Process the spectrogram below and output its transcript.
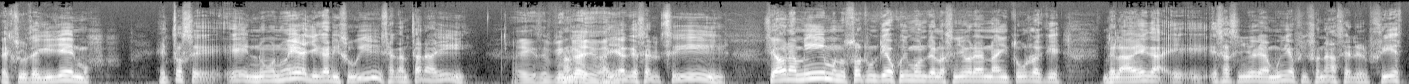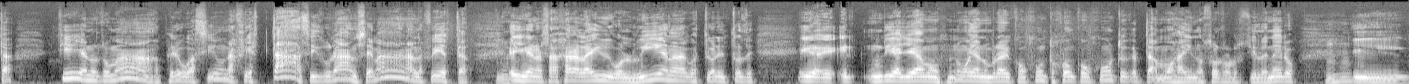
el Chute Guillermo. Entonces, eh, no, no era llegar y subirse a cantar ahí. Hay que ser bien Ah, gallo. ahí. Había que ser, sí. Si ahora mismo nosotros un día fuimos de la señora Naiturra, que de la Vega, eh, eh, esa señora era muy aficionada a hacer el fiesta, y ella no tomaba, pero hacía una fiesta, así duraban semanas la fiesta. Ellos iban a trabajar a la isla y volvían a la cuestión. Entonces, eh, eh, un día llegamos, no voy a nombrar el conjunto, fue un conjunto y estábamos ahí nosotros los chileneros, y,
